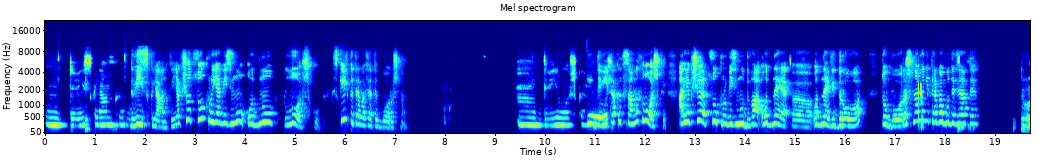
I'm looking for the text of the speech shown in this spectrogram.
Дві склянки, Дві склянки. Якщо цукру я візьму одну ложку, скільки треба взяти борошна? М, дві ложки, Дві таких самих ложки. А якщо я цукру візьму два, одне, е, одне відро, то борошна мені треба буде взяти Два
